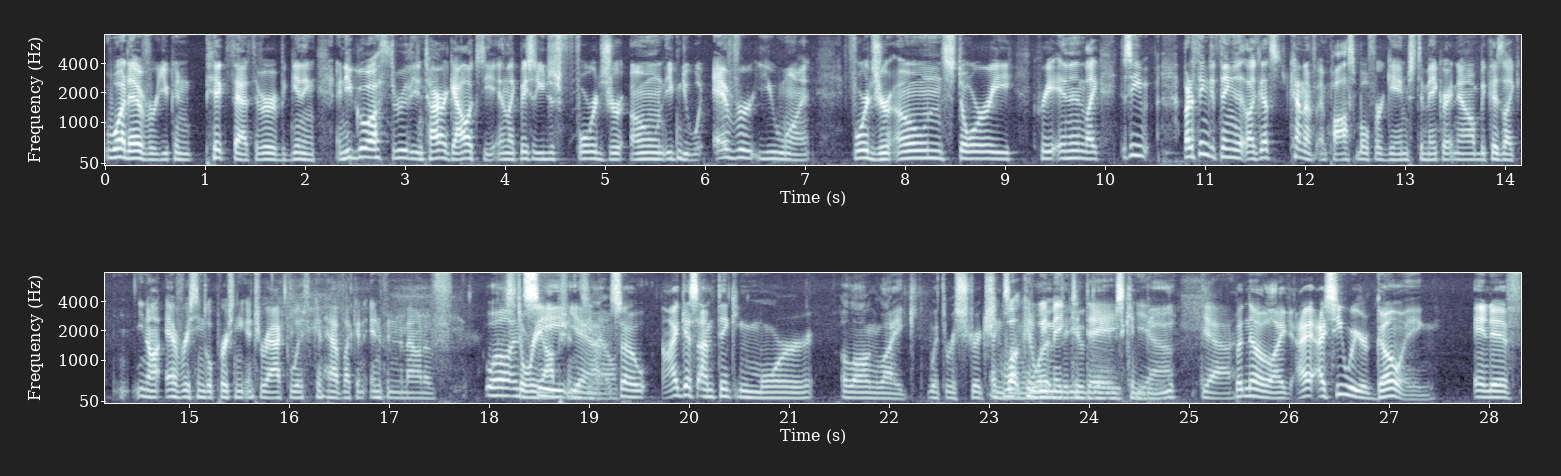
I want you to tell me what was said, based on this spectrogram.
whatever you can pick that at the very beginning and you go off through the entire galaxy and like basically you just forge your own you can do whatever you want forge your own story create and then like see but i think the thing that like that's kind of impossible for games to make right now because like you know every single person you interact with can have like an infinite amount of well, story see, options, you yeah. know. So I guess I'm thinking more along like with like restrictions what on could what we make video today games can yeah be. yeah But no, like I, I see where you're going, and if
